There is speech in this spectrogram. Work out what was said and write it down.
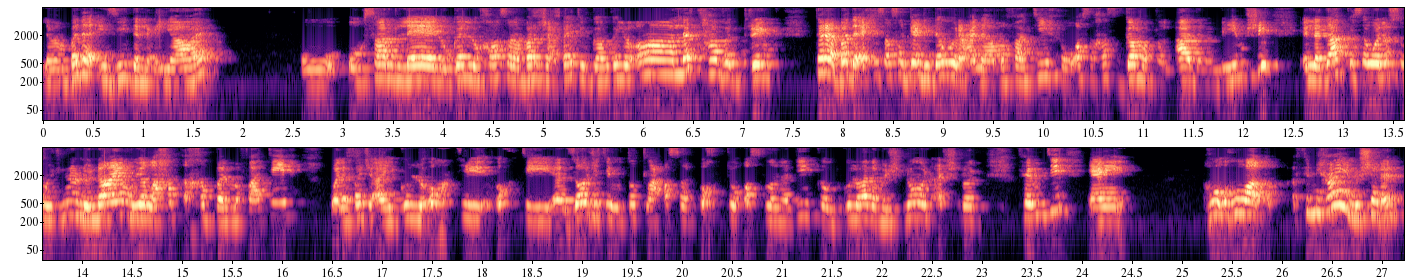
لما بدأ يزيد العيار و... وصار ليل وقال له خلاص أنا برجع بيتي وقام قال له آه let's have a drink ترى بدأ يحس أصلا قاعد يدور على مفاتيح واصلا خلاص قمط الآدم بيمشي إلا ذاك سوى نفسه مجنون إنه نايم ويلا حط أخبى المفاتيح ولا فجأة يقول له أختي أختي آه، زوجتي وتطلع أصلا أخته أصلا هذيك وتقول له هذا مجنون أشرد فهمتي؟ يعني هو هو في النهاية إنه شرد.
